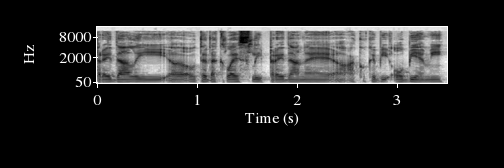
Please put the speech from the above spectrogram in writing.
predali, e, teda klesli predané e, ako keby objemy e,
